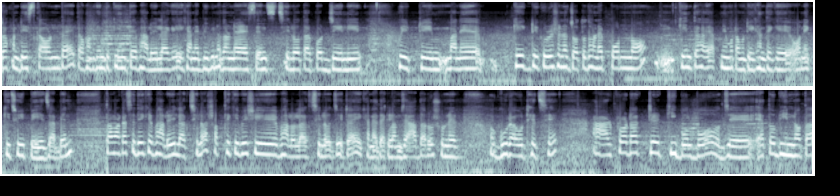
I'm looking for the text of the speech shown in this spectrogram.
যখন ডিসকাউন্ট দেয় তখন কিন্তু কিনতে ভালোই লাগে। এখানে বিভিন্ন ধরনের এসেন্স ছিল, তারপর জেলি হুইপ ক্রিম মানে কেক ডেকোরেশনের যত ধরনের পণ্য কিনতে হয়, আপনি মোটামুটি এখান থেকে অনেক কিছুই পেয়ে যাবেন। তো আমার কাছে দেখে ভালোই লাগছিল। সব থেকে বেশি ভালো লাগছিল যেটা, এখানে দেখলাম যে আদা রসুনের গুঁড়া উঠেছে। আর প্রোডাক্টের কি বলব যে, এত ভিন্নতা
